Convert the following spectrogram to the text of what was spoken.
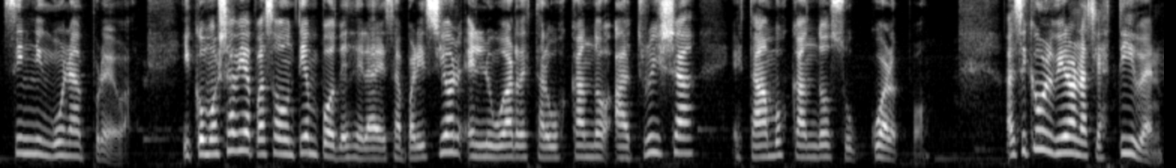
sin ninguna prueba. Y como ya había pasado un tiempo desde la desaparición, en lugar de estar buscando a Trisha, estaban buscando su cuerpo. Así que volvieron hacia Steven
